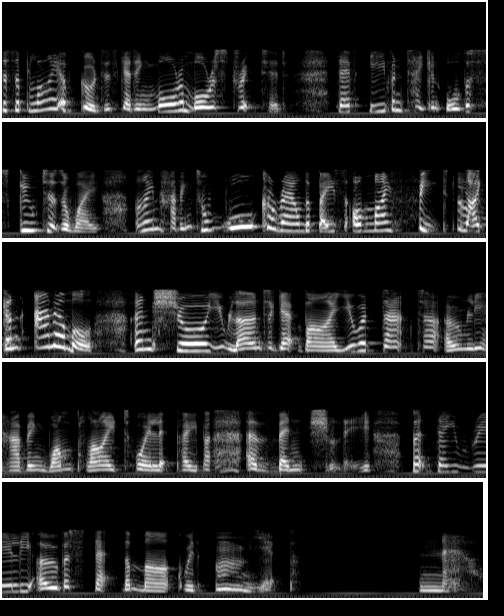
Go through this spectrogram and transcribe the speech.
The supply of goods is getting more and more restricted. They've even taken all the scooters away. I'm having to walk around the base on my feet like an animal. And sure, you learn to get by. You adapt to only having one ply toilet paper eventually. But they really overstep the mark with mm, UMYIP. Now,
